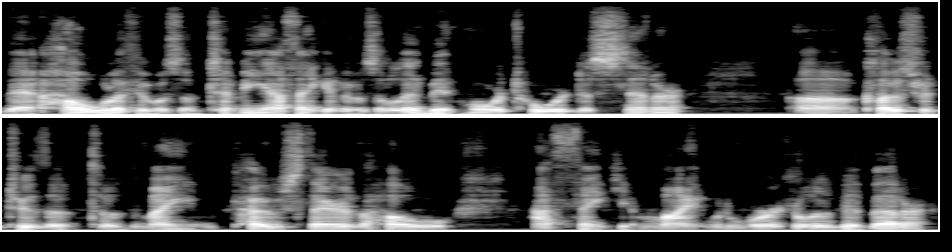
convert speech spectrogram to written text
that hole. If it was a, to me, I think if it was a little bit more toward the center, uh, closer to the to the main post there, the hole, I think it might would work a little bit better.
